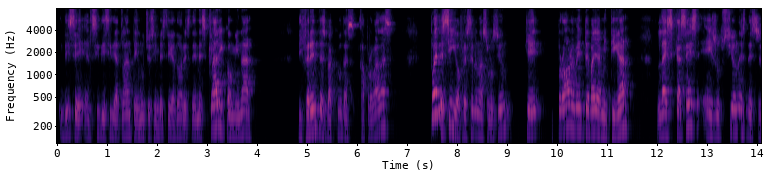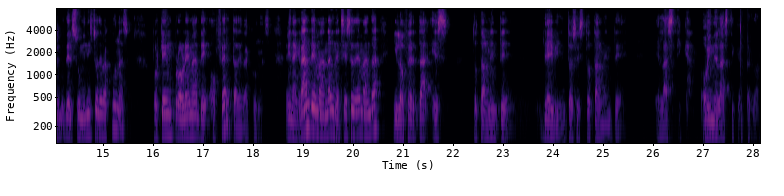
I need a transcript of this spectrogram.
dice el CDC de Atlanta y muchos investigadores, de mezclar y combinar diferentes vacunas aprobadas, puede sí ofrecer una solución que probablemente vaya a mitigar la escasez e irrupciones del suministro de vacunas, porque hay un problema de oferta de vacunas. Hay una gran demanda, un exceso de demanda y la oferta es totalmente débil, entonces totalmente elástica o inelástica, perdón.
